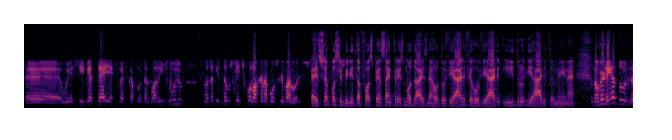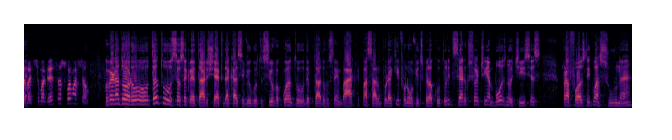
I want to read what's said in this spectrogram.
é, esse IVETEA que vai ficar pronto agora em julho, nós acreditamos que a gente coloca na Bolsa de Valores. É, isso já possibilita a FOS pensar em três modais, né? Rodoviário, ferroviário e hidroviário também, né? Não Govern... tenha dúvida, é. vai ser uma grande transformação. Governador, o, tanto o seu secretário-chefe da Casa Civil, Guto Silva, quanto o deputado Hussein Bacri passaram por aqui, foram ouvidos pela cultura e disseram que o senhor tinha boas notícias para Foz do Iguaçu, né?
